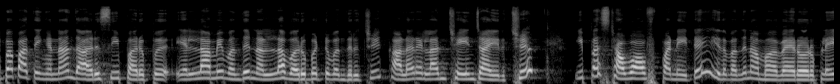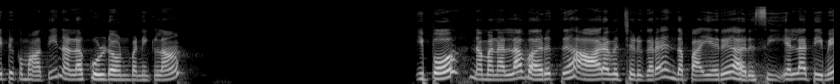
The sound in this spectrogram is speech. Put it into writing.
இப்போ பார்த்தீங்கன்னா இந்த அரிசி பருப்பு எல்லாமே வந்து நல்லா வறுபட்டு வந்துருச்சு. கலர் எல்லாம் சேஞ்ச் ஆயிடுச்சு இப்போ ஸ்டவ் ஆஃப் பண்ணிவிட்டு இதை வந்து நம்ம வேற ஒரு பிளேட்டுக்கு மாற்றி நல்லா கூல் டவுன் பண்ணிக்கலாம். இப்போது நம்ம நல்லா வறுத்து ஆற வச்சுருக்கிற இந்த பயறு அரிசி எல்லாத்தையுமே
